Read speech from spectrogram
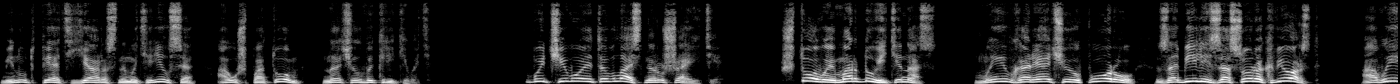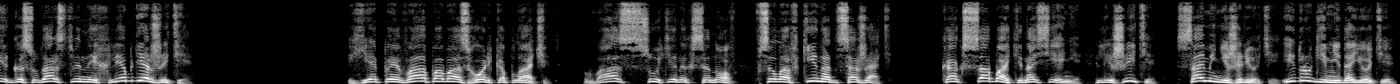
минут пять яростно матерился, а уж потом начал выкрикивать. «Вы чего это власть нарушаете? Что вы мордуете нас? Мы в горячую пору забились за сорок верст, а вы государственный хлеб держите? ЕПВА по вас горько плачет. Вас, сукиных сынов, в соловки надо сажать. Как собаки на сене лежите, сами не жрете и другим не даете.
